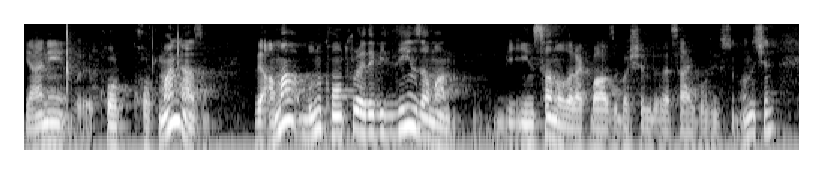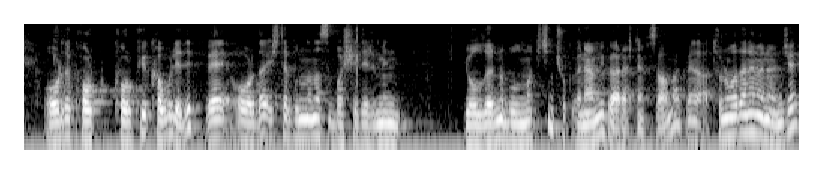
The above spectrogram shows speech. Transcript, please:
Yani e, kork- korkman lazım. Ve ama bunu kontrol edebildiğin zaman bir insan olarak bazı başarılara sahip oluyorsun. Onun için orada kork- korkuyu kabul edip ve orada işte bununla nasıl baş ederimin yollarını bulmak için çok önemli bir araç nefes almak. Mesela turnuvadan hemen önce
